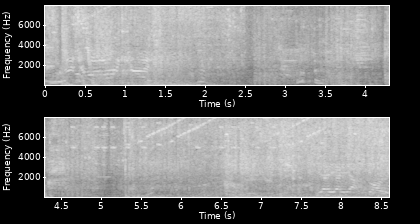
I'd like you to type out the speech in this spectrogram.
Yeah, yeah, yeah. Sorry.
